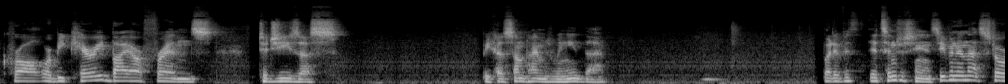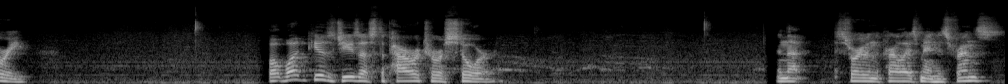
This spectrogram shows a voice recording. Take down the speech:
crawl, or be carried by our friends to Jesus, because sometimes we need that. But if it's, it's interesting, it's even in that story. But what gives Jesus the power to restore? In that story, when the paralyzed man, his friends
